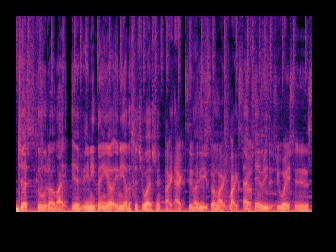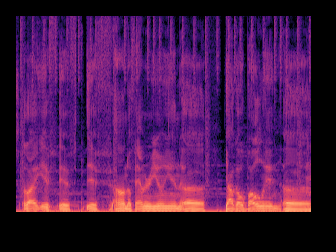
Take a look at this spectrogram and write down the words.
Just school though. Like if anything else, any other situation, Like activities or like like special Activities. situations. like if if if I don't know family reunion, uh, y'all go bowling, uh,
